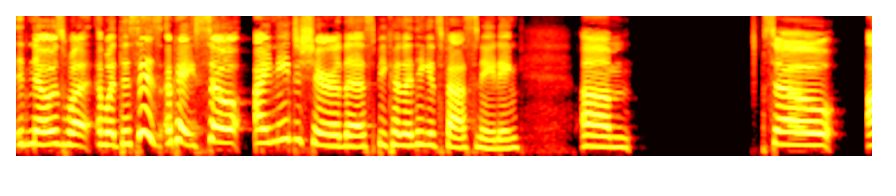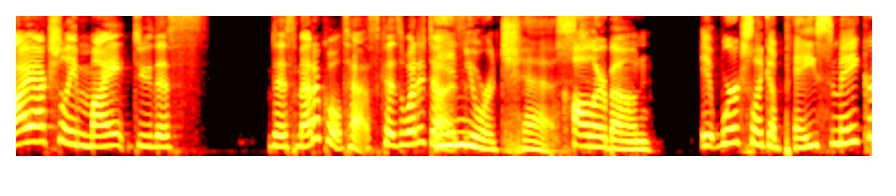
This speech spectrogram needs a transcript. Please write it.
it knows what what this is. Okay, so I need to share this because I think it's fascinating. Um, so I actually might do this this medical test because what it does. In your chest. Collarbone. It works like a pacemaker.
